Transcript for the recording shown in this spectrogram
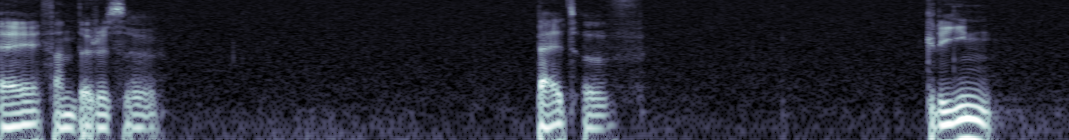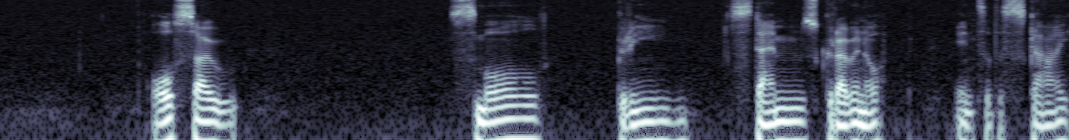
earth and there is a bed of green. Also, small green stems growing up into the sky,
